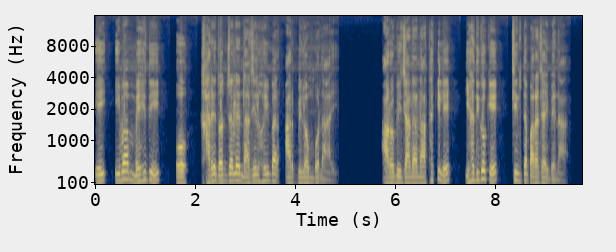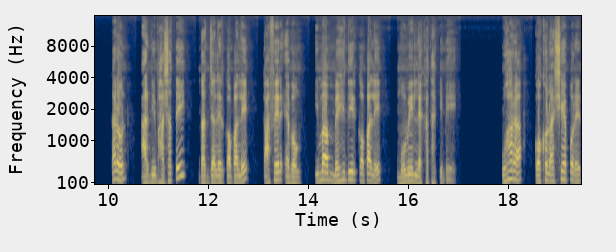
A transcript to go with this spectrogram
এই ইমাম মেহেদি ও খারে দজ্জালে নাজিল হইবার আর বিলম্ব নাই। আরবি জানা না থাকিলে ইহাদিগকে চিনতে পারা যাইবে না। কারণ আরবি ভাষাতেই দাজ্জালের কপালে, কাফের এবং ইমাম মেহেদির কপালে মমিন লেখা থাকিবে। উহারা কখন আসিয়া পড়েন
